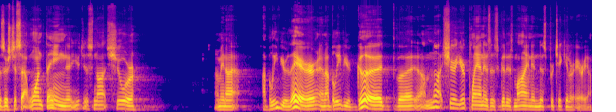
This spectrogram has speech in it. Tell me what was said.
Because there's just that one thing that you're just not sure. I mean, I, I believe you're there and I believe you're good, but I'm not sure your plan is as good as mine in this particular area.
